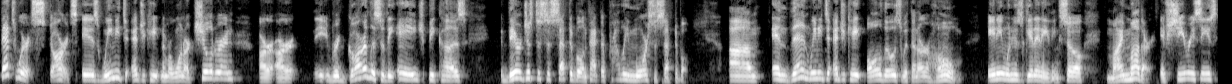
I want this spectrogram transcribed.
that's where it starts is we need to educate number one our children our our regardless of the age because they're just as susceptible in fact they're probably more susceptible um, and then we need to educate all those within our home anyone who's get anything so my mother if she receives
